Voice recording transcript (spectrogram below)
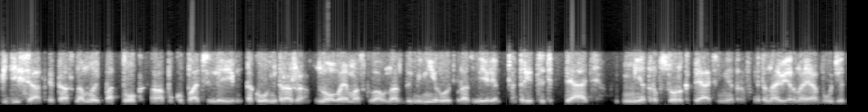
50. А Это основной поток а, покупателей такого метража. Новая Москва у нас доминирует в размере 35 метров, 45 метров. Это, наверное, будет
